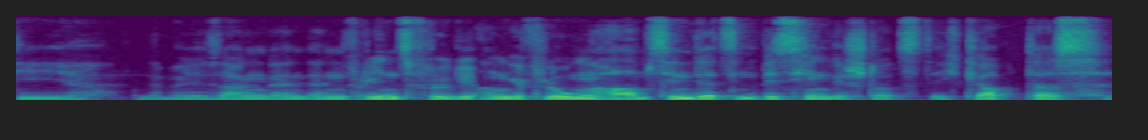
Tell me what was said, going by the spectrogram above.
die würde ich sagen, den, den Friedensflügel angeflogen haben, sind jetzt ein bisschen gestutzt. Ich glaube, dass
